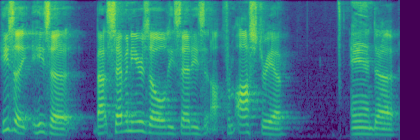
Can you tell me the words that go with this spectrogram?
he's a he's a about 70 years old. He said he's from Austria, and uh,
